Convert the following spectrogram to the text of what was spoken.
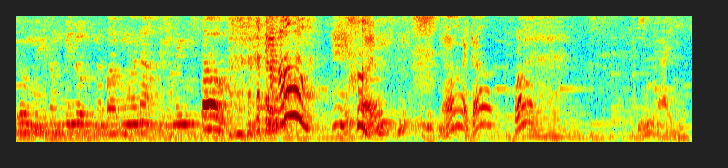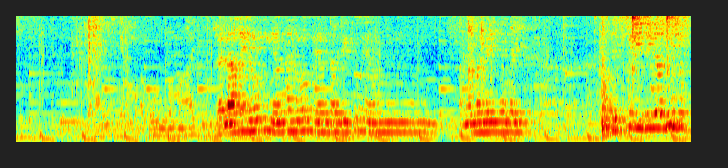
Yung, may isang bilog na bagong anak. Sino may gusto? Ako! Ayaw? No, ikaw. Wow. Ingay. Baka hindi ka na makatulog ng maayos. Lalaki yun, yung ano, yung tag dito, yung... Ang naman na yun yung kay... Ay, pili ang hilok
